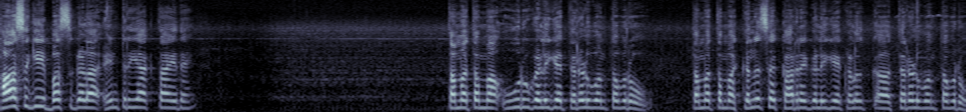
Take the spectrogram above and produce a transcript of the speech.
ಖಾಸಗಿ ಬಸ್ಗಳ ಎಂಟ್ರಿ ಆಗ್ತಾ ಇದೆ. ತಮ್ಮ ತಮ್ಮ ಊರುಗಳಿಗೆ ತೆರಳುವಂಥವರು ತಮ್ಮ ತಮ್ಮ ಕೆಲಸ ಕಾರ್ಯಗಳಿಗೆ ಕಳ ತೆರಳುವಂಥವರು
